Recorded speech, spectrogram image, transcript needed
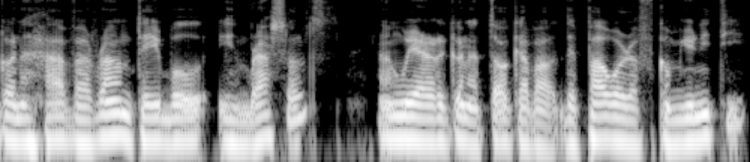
going to have a roundtable in Brussels and we are going to talk about the power of community.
